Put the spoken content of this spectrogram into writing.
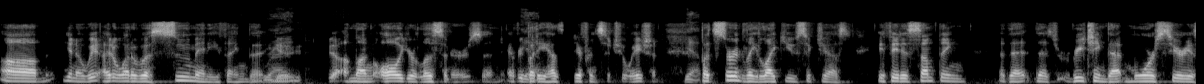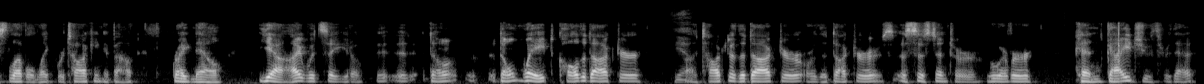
um, you know, we, I don't want to assume anything that you, among all your listeners, and everybody has a different situation. Yeah. But certainly, like you suggest, if it is something that that's reaching that more serious level, like we're talking about right now, yeah, I would say, you know, don't don't wait. Call the doctor Yeah. uh, talk to the doctor or the doctor's assistant or whoever can guide you through that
